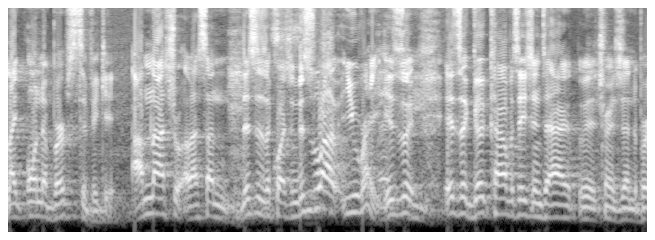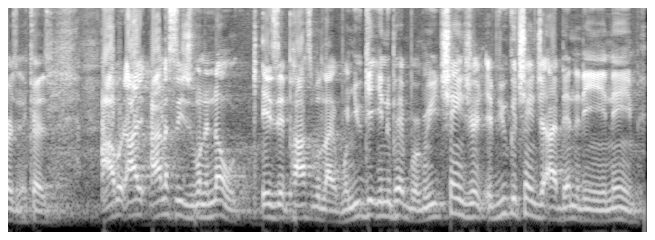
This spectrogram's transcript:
like on the birth certificate. I'm not sure. That's not, this is a question. This is why you're right. It's a it's a good conversation to have with a transgender person because I would I honestly just want to know is it possible like when you get your new paperwork when you change your if you could change your identity and your name.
